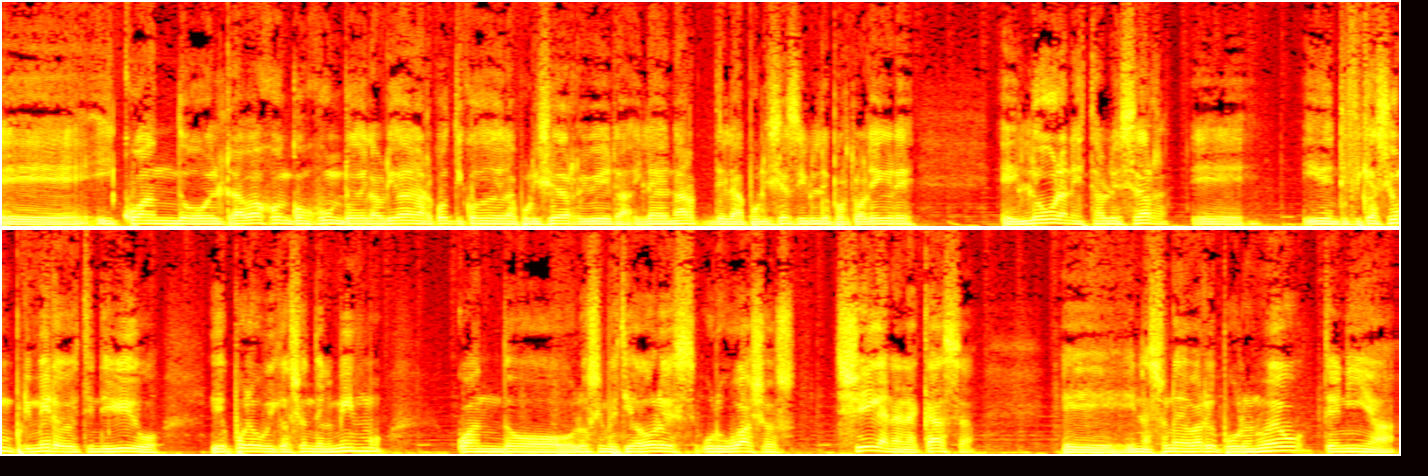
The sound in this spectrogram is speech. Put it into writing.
eh, y cuando el trabajo en conjunto de la Brigada de Narcóticos de la Policía de Rivera y la de, de la Policía Civil de Porto Alegre eh, logran establecer eh, identificación primero de este individuo y después la ubicación del mismo, cuando los investigadores uruguayos llegan a la casa en la zona de barrio Pueblo Nuevo, tenía,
